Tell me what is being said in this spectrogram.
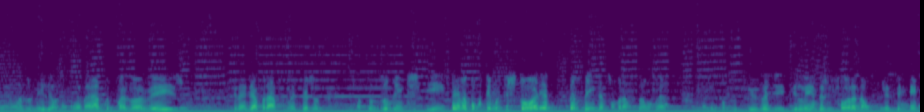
Leandro, William, Renata, mais uma vez. Um grande abraço, um beijo a todos os ouvintes. E Pernambuco tem muita história também de assombração, né? A gente não precisa de, de lendas de fora, não. A gente tem,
